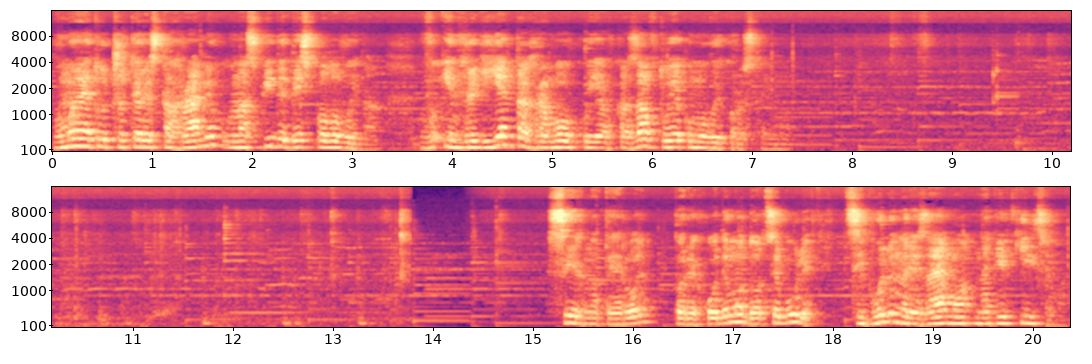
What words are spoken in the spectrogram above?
В мене тут 400 грамів, у нас піде десь половина. В інгредієнтах грамовку я вказав ту, яку ми використаємо. Сир натерли, переходимо до цибулі. Цибулю нарізаємо напівкільцями.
